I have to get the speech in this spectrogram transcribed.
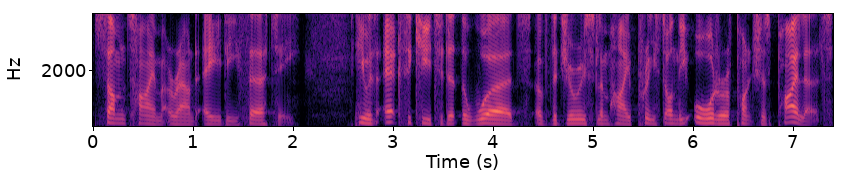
sometime around AD 30. He was executed at the words of the Jerusalem high priest on the order of Pontius Pilate.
